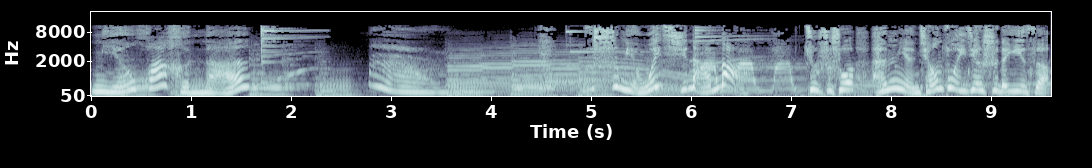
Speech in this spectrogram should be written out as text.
棉花很难，嗯，是勉为其难吧？就是说很勉强做一件事的意思。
